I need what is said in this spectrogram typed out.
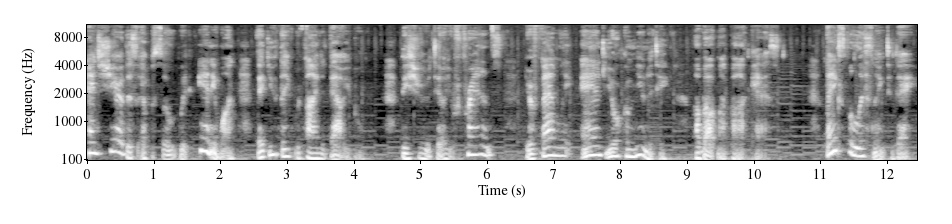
And share this episode with anyone that you think would find it valuable. Be sure to tell your friends, your family, and your community about my podcast. Thanks for listening today.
